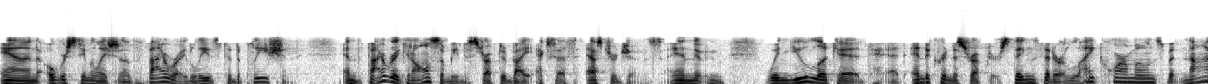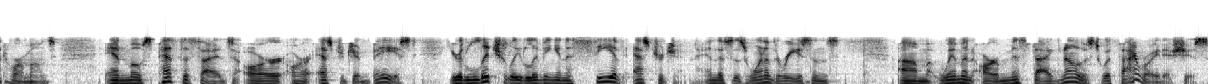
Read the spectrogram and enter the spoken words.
and overstimulation of the thyroid leads to depletion. And the thyroid can also be disrupted by excess estrogens. And when you look at, at endocrine disruptors, things that are like hormones but not hormones, and most pesticides are, are estrogen based, you're literally living in a sea of estrogen. And this is one of the reasons um, women are misdiagnosed with thyroid issues.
